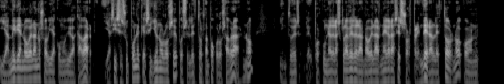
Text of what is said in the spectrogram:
y a media novela no sabía cómo iba a acabar. Y así se supone que si yo no lo sé, pues el lector tampoco lo sabrá, ¿no? Y entonces, porque una de las claves de las novelas negras es sorprender al lector, ¿no? Con,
